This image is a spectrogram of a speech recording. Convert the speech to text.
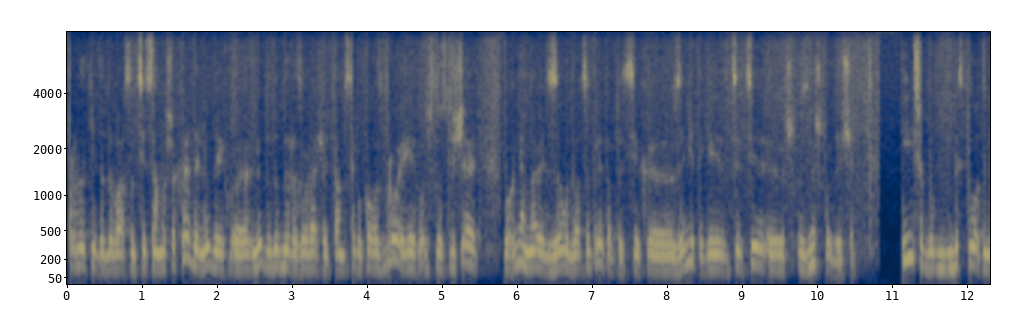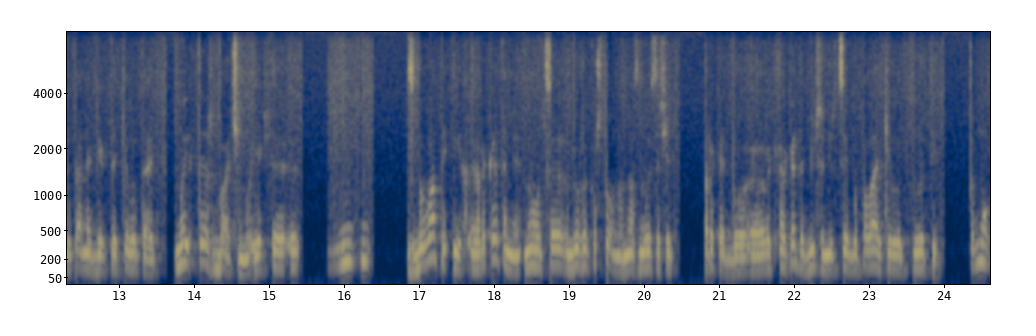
прилетіти до вас ці самі шахеди, люди їх е, люди туди розворачують там стрілкову зброю і зустрічають вогнем навіть з ЗУ-23, тобто цих е, зеніток, і ці, ці е, знешкоджуючі. Інші безпілотні літальні об'єкти, які летають, ми їх теж бачимо. Е, е, збивати їх ракетами, ну це дуже коштовно. У нас не вистачить ракет, бо е, рак- ракета більше, ніж цей БПЛА, який летить. Тому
